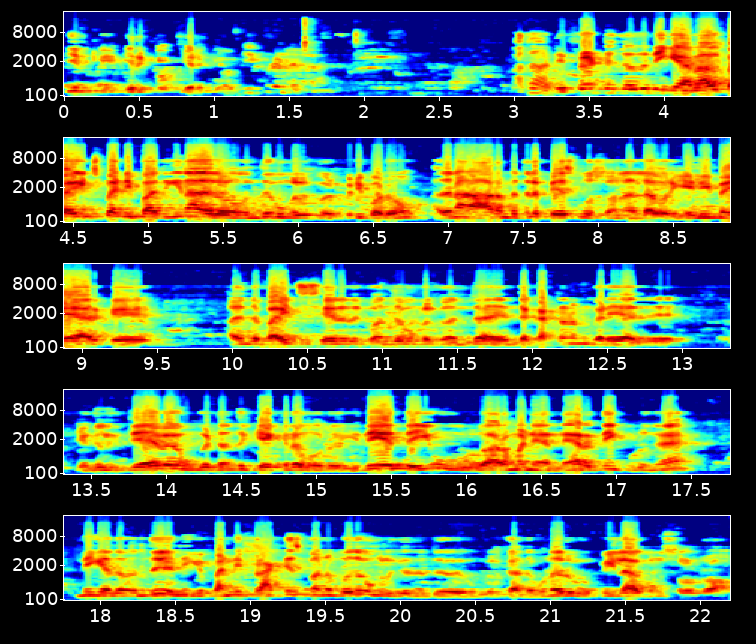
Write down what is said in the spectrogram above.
இருக்கு இருக்கு இருக்கு. அதான் டிஃப்ரெண்ட்டுங்கிறது நீங்க யாராவது பயிற்சி பண்ணி பாத்தீங்கன்னா அதுல வந்து உங்களுக்கு ஒரு பிடிபடும். அதை நான் ஆரம்பத்துல பேசும்போது சொன்னேன்ல ஒரு எளிமையா இருக்கு. அது இந்த பயிற்சி செய்யறதுக்கு வந்து உங்களுக்கு வந்து எந்த கட்டணமும் கிடையாது. எங்களுக்கு தேவை உங்ககிட்ட இருந்து கேட்குற ஒரு இதயத்தையும் ஒரு அரை மணி நேரம் நேரத்தையும் கொடுங்க. நீங்கள் அதை வந்து நீங்கள் பண்ணி ப்ராக்டிஸ் பண்ணும்போது உங்களுக்கு அது உங்களுக்கு அந்த உணர்வு ஃபீல் ஆகும்னு சொல்கிறோம்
